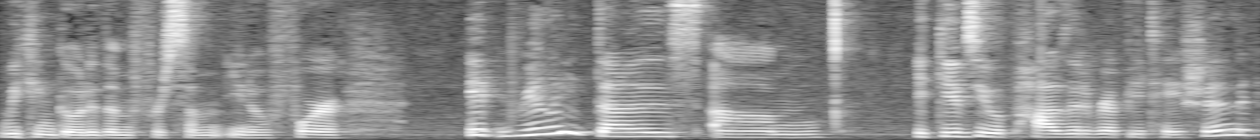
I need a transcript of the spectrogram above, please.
we can go to them for some, you know, for it really does um, it gives you a positive reputation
